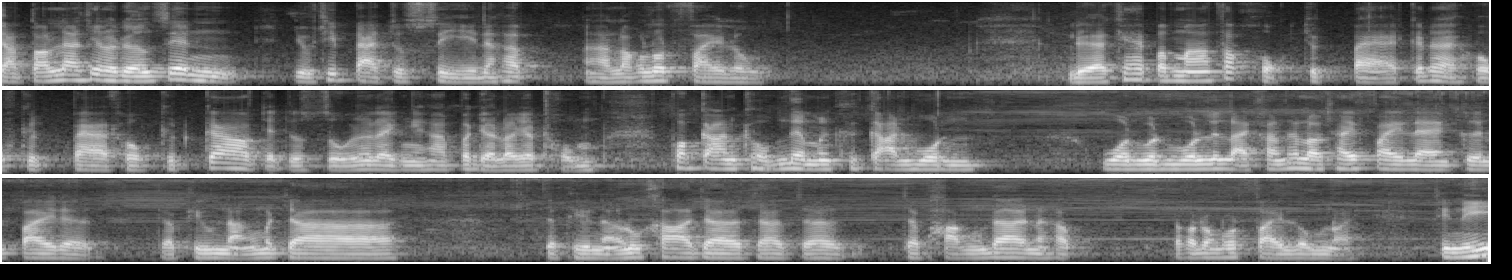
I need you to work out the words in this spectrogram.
จากตอนแรกที่เราเดินเส้นอยู่ที่ 8.4 นะครับอ่าเราก็ลดไฟลง เหลือแค่ประมาณสัก 6.8 ก็ได้ 6.8 6.9 7.0 อะไรเงี้ยครับเพราะเดี๋ยวเราจะถม เพราะการถมเนี่ยมันคือการวน วนวนวนหลายๆครั้งถ้าเราใช้ไฟแรงเกินไปเนี่ยจะผิวหนังมันจะจะผิวหนังลูกค้าจะจะจะจะพังได้นะครับ แล้วก็ต้องลดไฟลงหน่อย ทีนี้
